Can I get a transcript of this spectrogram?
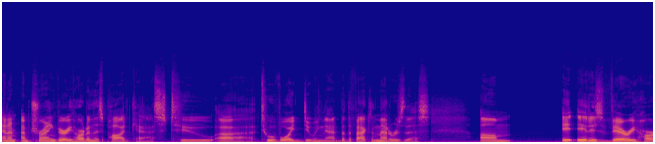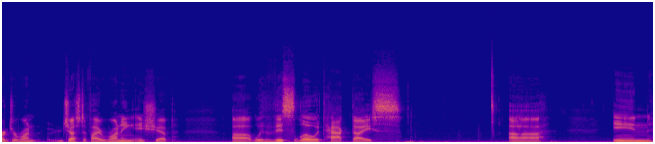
And I'm, I'm trying very hard on this podcast to uh, to avoid doing that. But the fact of the matter is this: um, it, it is very hard to run justify running a ship uh, with this low attack dice uh, in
